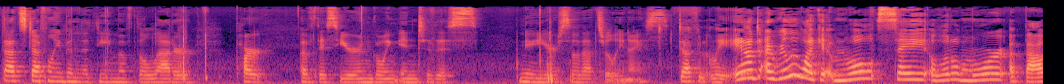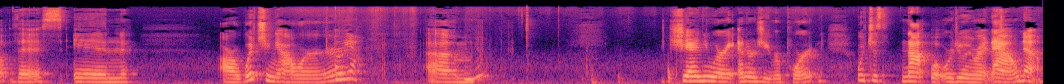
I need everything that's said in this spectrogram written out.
That's definitely been the theme of the latter part of this year and going into this new year. So that's really nice. Definitely. And I really like it. And we'll say a little more about this in our witching hour. Oh yeah. um, January energy report, which is not what we're doing right now. No,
